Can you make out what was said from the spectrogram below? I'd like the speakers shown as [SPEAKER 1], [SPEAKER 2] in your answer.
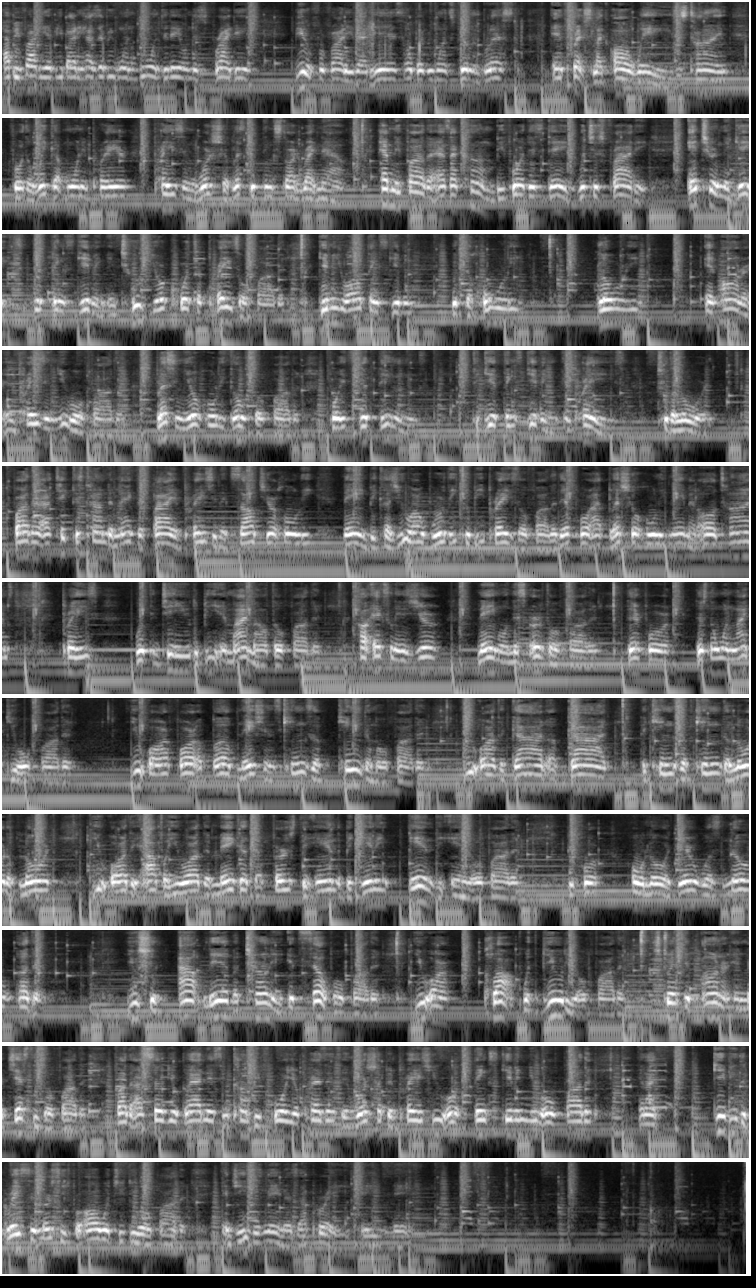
[SPEAKER 1] Happy Friday, everybody. How's everyone doing today on this Friday? Beautiful Friday, that is. Hope everyone's feeling blessed and fresh like always. It's time for the wake up morning prayer, praise, and worship. Let's get things started right now. Heavenly Father, as I come before this day, which is Friday, entering the gates with thanksgiving into your courts of praise, O Father, giving you all thanksgiving with the holy glory and honor and praising you, O Father, blessing your Holy Ghost, O Father, for its good things to give thanksgiving and praise to the Lord. Father, I take this time to magnify and praise and exalt your holy name because you are worthy to be praised, O Father. Therefore, I bless your holy name at all times. Praise will continue to be in my mouth, O Father. How excellent is your name on this earth, O Father. Therefore, there's no one like you, O Father. You are far above nations, kings of kingdom, O Father. You are the God of God, the kings of kings, the Lord of Lord. You are the Alpha, you are the Maker, the first, the end, the beginning, and the end, O Father. Before, O Lord, there was no other. You should outlive eternity itself, O Father. You are cloth with beauty, O Father, strength and honor and majesty, O Father. Father, I serve your gladness and come before your presence and worship and praise you, O thanksgiving you, O Father. And I give you the grace and mercy for all what you do, O Father. In Jesus' name as I pray, amen.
